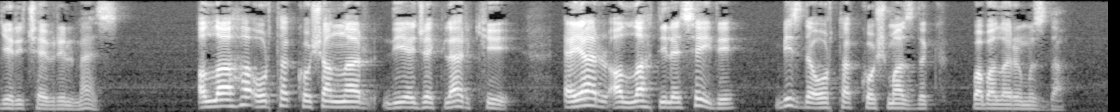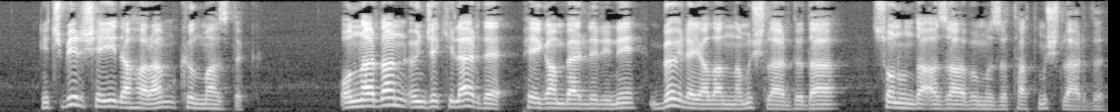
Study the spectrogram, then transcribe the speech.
geri çevrilmez. Allah'a ortak koşanlar diyecekler ki, eğer Allah dileseydi, biz de ortak koşmazdık babalarımız da. Hiçbir şeyi de haram kılmazdık. Onlardan öncekiler de peygamberlerini böyle yalanlamışlardı da, sonunda azabımızı tatmışlardı.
